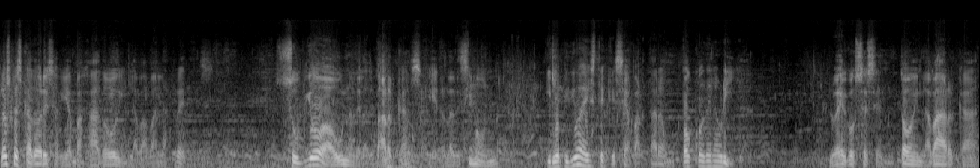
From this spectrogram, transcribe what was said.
Los pescadores habían bajado y lavaban las redes. Subió a una de las barcas, que era la de Simón, y le pidió a éste que se apartara un poco de la orilla. Luego se sentó en la barca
